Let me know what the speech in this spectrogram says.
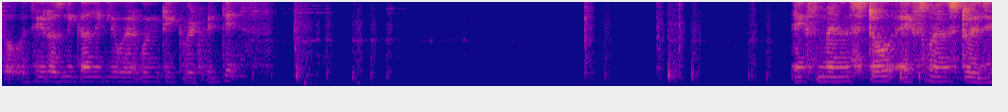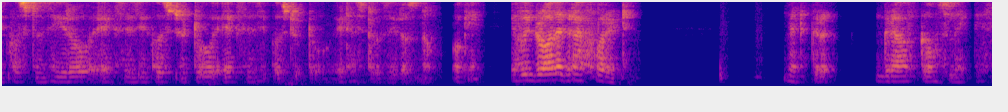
तो जीरोस निकालने के लिए we are going to equate with this x minus 2 x minus 2 is equals to 0 x is equals to 2 x is equals to 2 it has two zeros now, okay? If we draw the graph for it, that gra, graph comes like this.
